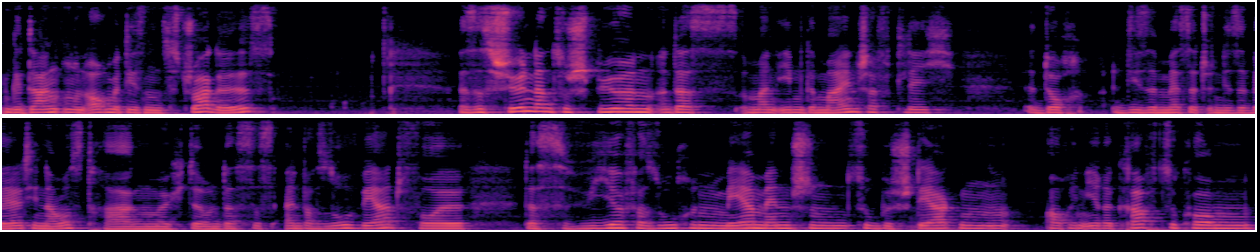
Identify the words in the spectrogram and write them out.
Gedanken und auch mit diesen Struggles. Es ist schön dann zu spüren, dass man eben gemeinschaftlich doch diese Message in diese Welt hinaustragen möchte und das ist einfach so wertvoll, dass wir versuchen, mehr Menschen zu bestärken, auch in ihre Kraft zu kommen,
